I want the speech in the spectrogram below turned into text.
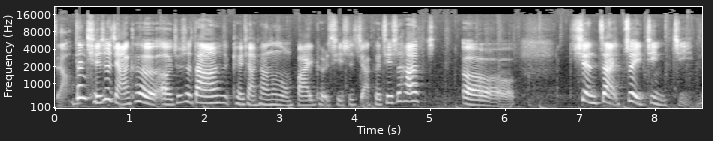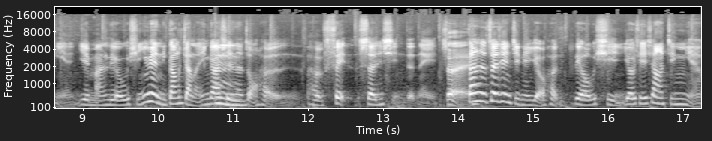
这样，但骑士夹克呃，就是大家可以想象那种 biker 骑士夹克，其实它呃现在最近几年也蛮流行，因为你刚刚讲的应该是那种很、嗯、很 fit 身形的那一种。对，但是最近几年有很流行，尤其像今年。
